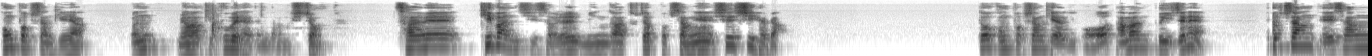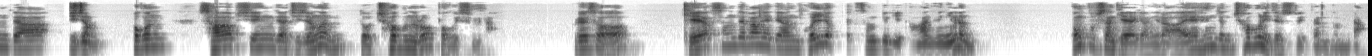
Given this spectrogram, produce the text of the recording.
공법상 계약은 명확히 구별해야 된다는 것이죠. 사회 기반 시설 민가 투자법상의 실시 협약 또 공법상 계약이고 다만 그 이전에 협상 대상자 지정 혹은 사업 시행자 지정은 또 처분으로 보고 있습니다. 그래서 계약 상대방에 대한 권력적 성격이 강한 행위는 공법상 계약이 아니라 아예 행정 처분이 될 수도 있다는 겁니다.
